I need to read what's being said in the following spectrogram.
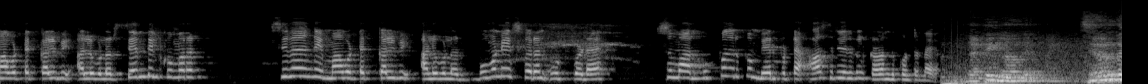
மாவட்ட கல்வி அலுவலர் செந்தில் குமரன் சிவகங்கை மாவட்ட கல்வி அலுவலர் புவனேஸ்வரன் உட்பட சுமார் முப்பதற்கும் மேற்பட்ட ஆசிரியர்கள் கலந்து கொண்டனர். சிறந்த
